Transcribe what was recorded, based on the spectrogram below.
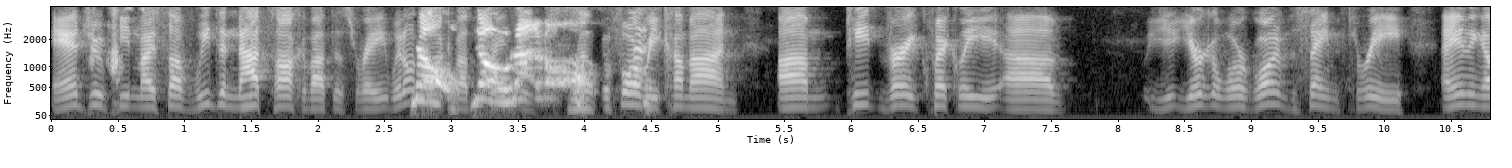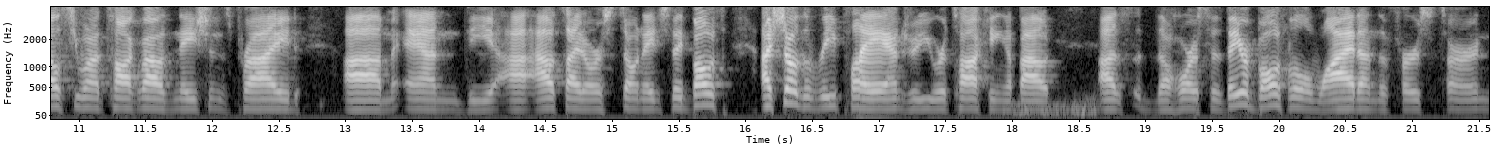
Andrew, Pete, and myself, we did not talk about this rate. We don't no, talk about no, not at all. Before we come on, um, Pete, very quickly, uh, you're we're going with the same three. Anything else you want to talk about with Nation's Pride? Um, and the uh, outside or Stone Age. They both, I showed the replay, Andrew, you were talking about uh, the horses. They were both a little wide on the first turn.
